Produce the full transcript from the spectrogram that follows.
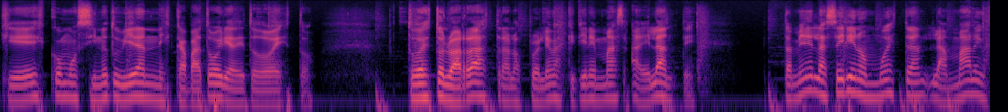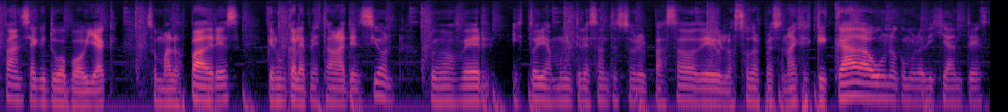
que es como si no tuvieran escapatoria de todo esto. Todo esto lo arrastra a los problemas que tienen más adelante. También en la serie nos muestran la mala infancia que tuvo Bojack, sus malos padres, que nunca le prestaban atención. Podemos ver historias muy interesantes sobre el pasado de los otros personajes, que cada uno, como lo dije antes,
